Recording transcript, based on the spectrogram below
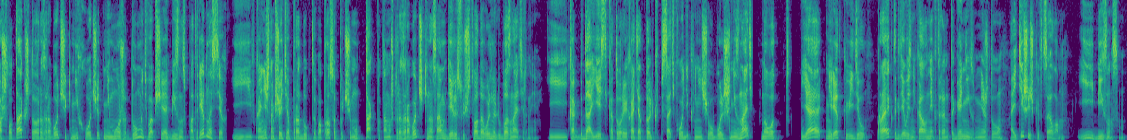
пошло так, что разработчик не хочет, не может думать вообще о бизнес-потребностях и в конечном счете о продукте. Вопрос, а почему так? Потому что разработчики на самом деле существа довольно любознательные. И как бы да, есть, которые хотят только писать кодик и ничего больше не знать, но вот я нередко видел проекты, где возникал некоторый антагонизм между айтишечкой в целом и бизнесом.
